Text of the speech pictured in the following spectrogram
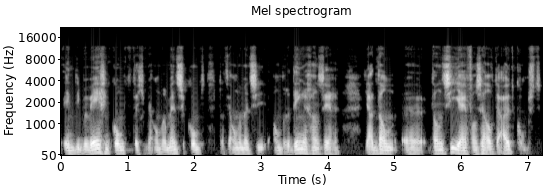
in die beweging komt, dat je bij andere mensen komt, dat die andere mensen andere dingen gaan zeggen, ja, dan, uh, dan zie jij vanzelf de uitkomst.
